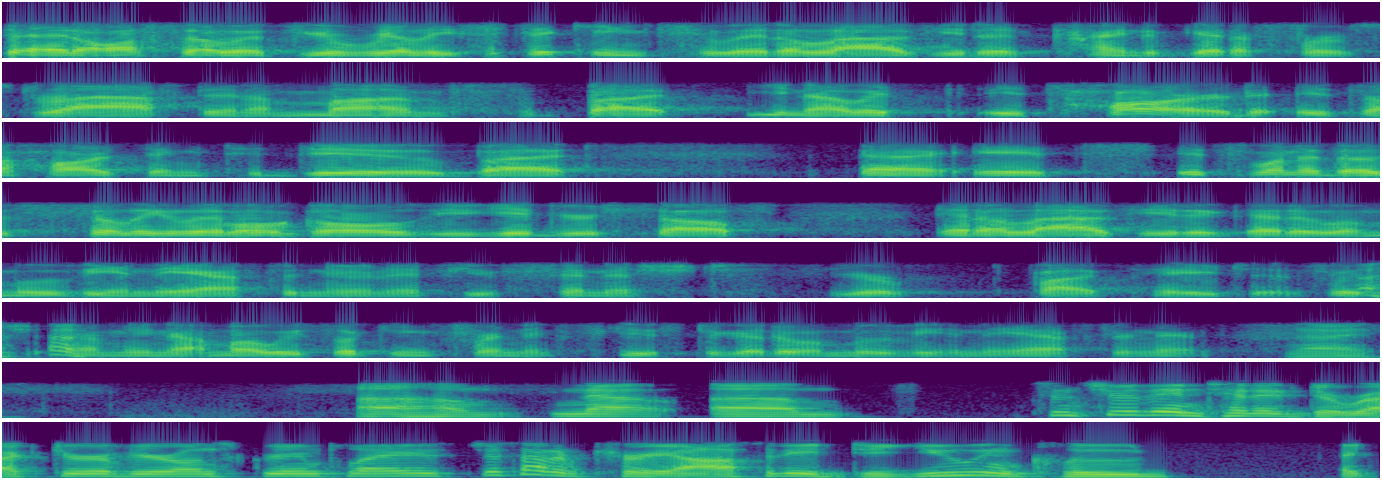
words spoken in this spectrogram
that also if you're really sticking to it allows you to kind of get a first draft in a month. But you know it it's hard. It's a hard thing to do but uh, it's it's one of those silly little goals you give yourself that allows you to go to a movie in the afternoon if you've finished your five pages which i mean i'm always looking for an excuse to go to a movie in the afternoon Nice. Um, now, um, since you're the intended director of your own screenplays, just out of curiosity, do you include like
